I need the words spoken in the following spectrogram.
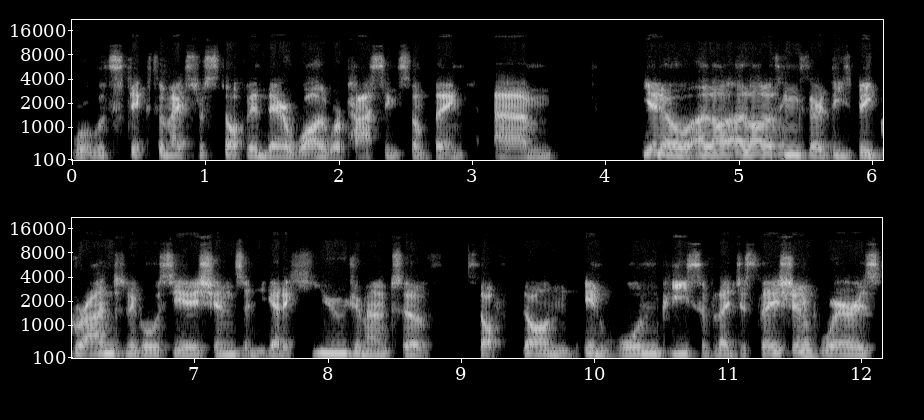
we'll, we'll stick some extra stuff in there while we're passing something. Um, you know a lot, a lot of things are these big grand negotiations and you get a huge amount of stuff done in one piece of legislation. Whereas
